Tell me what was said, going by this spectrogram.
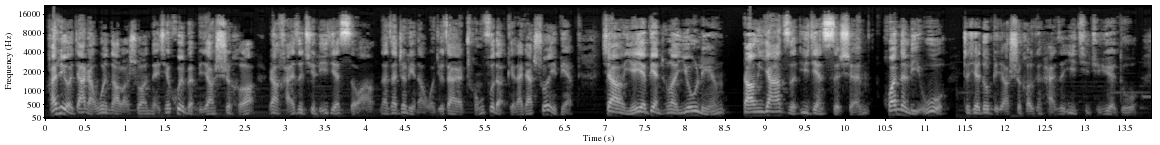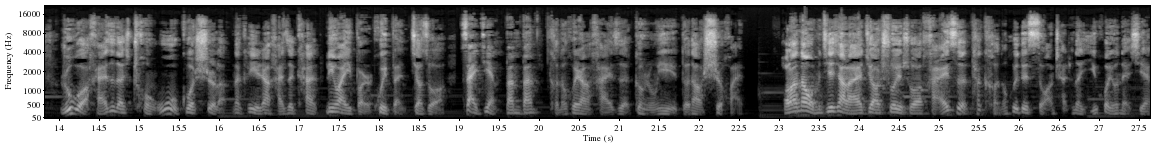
还是有家长问到了，说哪些绘本比较适合让孩子去理解死亡？那在这里呢，我就再重复的给大家说一遍。像爷爷变成了幽灵，当鸭子遇见死神，欢的礼物，这些都比较适合跟孩子一起去阅读。如果孩子的宠物过世了，那可以让孩子看另外一本绘本，叫做《再见斑斑》，可能会让孩子更容易得到释怀。好了，那我们接下来就要说一说孩子他可能会对死亡产生的疑惑有哪些。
